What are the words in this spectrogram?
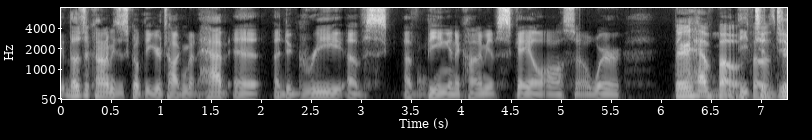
those economies of scope that you're talking about have a, a degree of of being an economy of scale also where They have both the- to do-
